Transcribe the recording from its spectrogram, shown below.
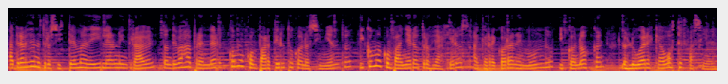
a través de nuestro sistema de e-learning travel, donde vas a aprender cómo compartir tu conocimiento y cómo acompañar a otros viajeros a que recorran el mundo y conozcan los lugares que a vos te fascinan.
